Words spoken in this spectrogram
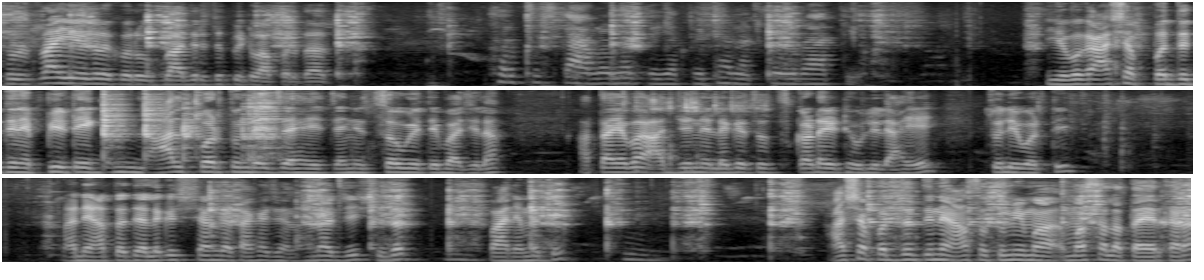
थोडं ट्राय वेगळं करू बाजरीचं पीठ वापरतात. खरपूस कालवण होतं या पिठानं चव राहते. हे बघा अशा पद्धतीने पीठ एकदम लाल परतून द्यायचं आहे ज्याने चव येते भाजीला. आता हे बघा आजीने लगेचच कढई ठेवलेली आहे चुलीवरती. आणि आता त्या लगेच शेंगा टाकायच्या ना जे शिजत पाण्यामध्ये. अशा पद्धतीने असा तुम्ही मा मसाला तयार करा.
